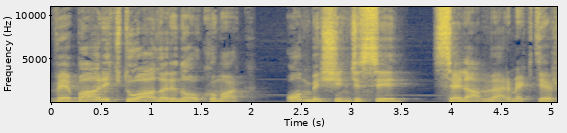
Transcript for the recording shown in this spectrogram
ve barik dualarını okumak. 15.si selam vermektir.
